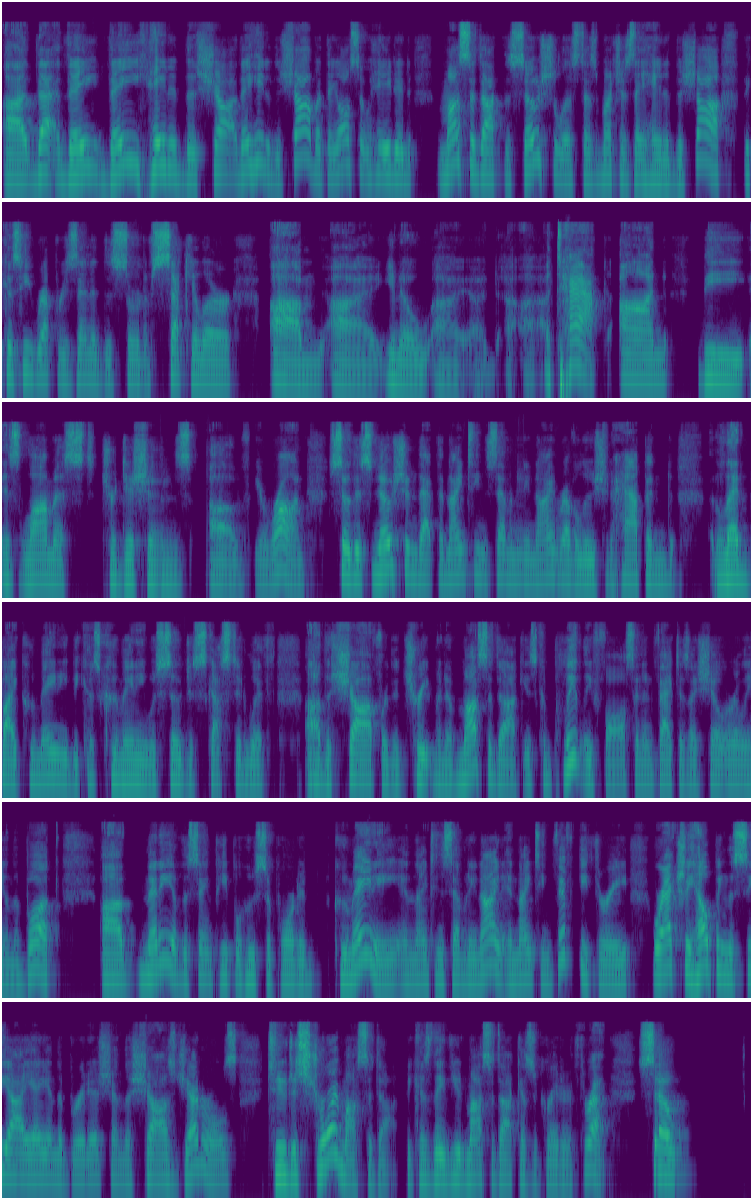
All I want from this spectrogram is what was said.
Uh, that they they hated the Shah, they hated the Shah, but they also hated Mossadegh, the socialist, as much as they hated the Shah because he represented this sort of secular, um, uh, you know, uh, uh attack on the Islamist traditions of Iran. So, this notion that the 1979 revolution happened led by Khomeini because Khomeini was so disgusted with uh, the Shah for the treatment of Mossadegh is completely false. And in fact, as I show early in the book, uh, many of the same people who supported Khomeini in 1979 and 1953 were actually helping the CIA and the British and the Shah's generals to destroy Mossadegh because they viewed Mossadegh as a greater threat. So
